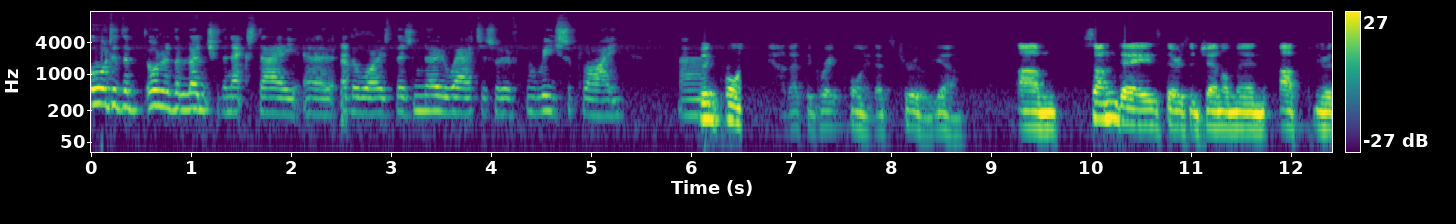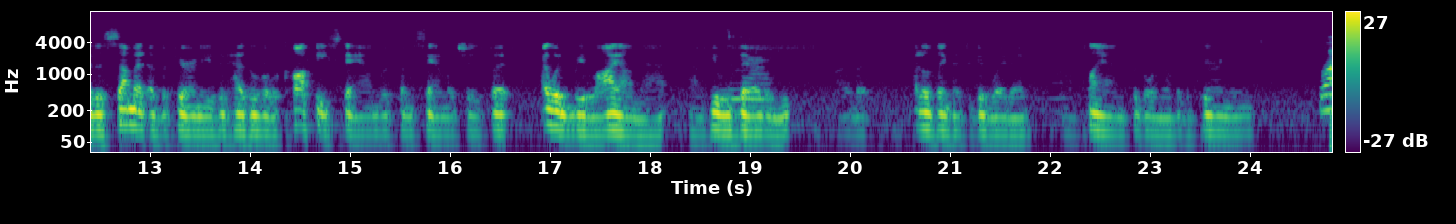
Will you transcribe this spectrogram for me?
order the order the lunch for the next day. Uh, Otherwise, there's nowhere to sort of resupply. Um, Good point. Yeah, that's a great point. That's true. Yeah. Um, some days there's a gentleman up near the summit of the Pyrenees that has a little coffee stand with some sandwiches, but I wouldn't rely on that. Uh, he was there when we, but I don't think that's a good way to uh, plan for going over the Pyrenees. Well,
